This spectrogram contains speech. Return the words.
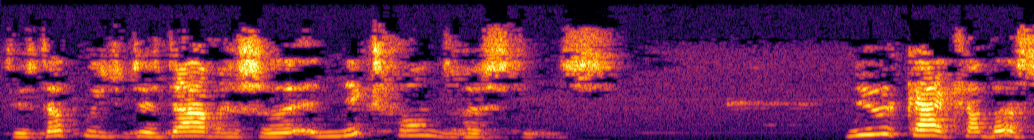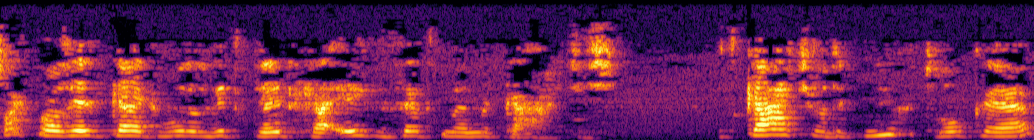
Dus, dat moet je, dus daarvoor is er niks verontrustends. Nu ik kijk, ga daar straks wel eens even kijken voor dat witte kleed. Ik ga even verder met mijn kaartjes. Het kaartje wat ik nu getrokken heb,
